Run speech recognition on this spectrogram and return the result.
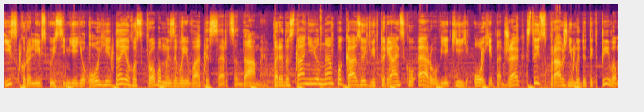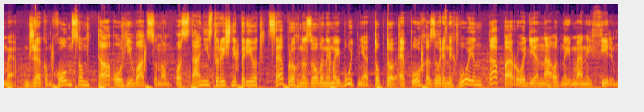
із королівською сім'єю Огі та його спробами завоювати серце дами. Передостанньою нам показують вікторіанську еру, в якій Огі та Джек стають справжніми детективами Джеком Холмсом та Огі Ватсоном. Останній історичний період це прогнозоване майбутнє, тобто епоха зоряних воєн та пародія на одноіменний фільм.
